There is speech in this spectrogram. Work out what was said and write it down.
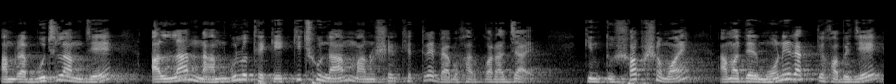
আমরা বুঝলাম যে আল্লাহর নামগুলো থেকে কিছু নাম মানুষের ক্ষেত্রে ব্যবহার করা যায়। কিন্তু সব সময় আমাদের মনে রাখতে হবে যে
